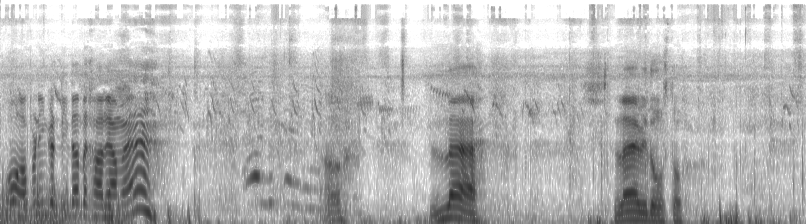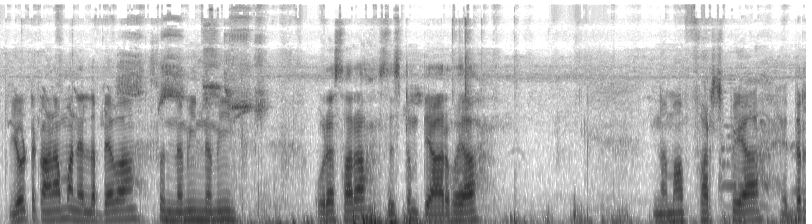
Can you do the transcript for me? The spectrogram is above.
ਉਹ ਆਪਣੀ ਗੱਡੀ ਦਾ ਦਿਖਾ ਦਿਆਂ ਮੈਂ। ਲੈ। ਲੈ ਵੀ ਦੋਸਤੋ। ਯੋ ਟਿਕਾਣਾ ਮਾਨੇ ਲੱਭਿਆ ਵਾ। ਸੋ ਨਵੀਂ ਨਵੀਂ ਉਰੇ ਸਾਰਾ ਸਿਸਟਮ ਤਿਆਰ ਹੋਇਆ। ਨਵਾਂ ਫਰਸ਼ ਪਿਆ। ਇੱਧਰ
